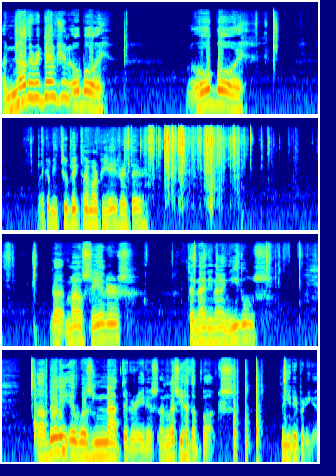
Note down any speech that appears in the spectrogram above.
Another redemption? Oh boy. Oh boy. That could be two big time RPAs right there. Got Miles Sanders to 99 Eagles. Uh, Billy, it was not the greatest unless you had the Bucks. Then you did pretty good.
